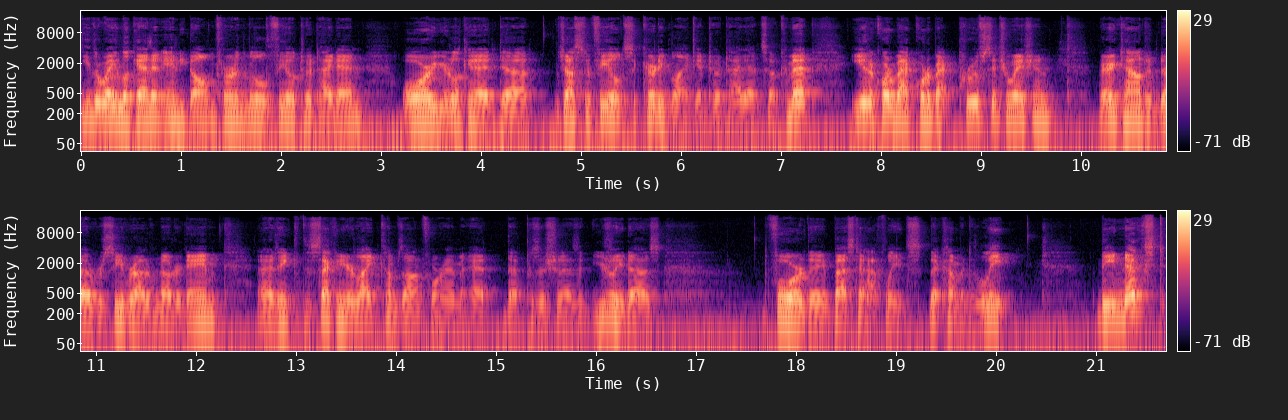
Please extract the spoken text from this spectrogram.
either way you look at it, Andy Dalton thrown in the middle of the field to a tight end, or you're looking at uh, Justin Fields security blanket to a tight end. So Kmet either quarterback, quarterback proof situation. Very talented uh, receiver out of Notre Dame, and I think the second year light comes on for him at that position as it usually does for the best athletes that come into the league. The next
